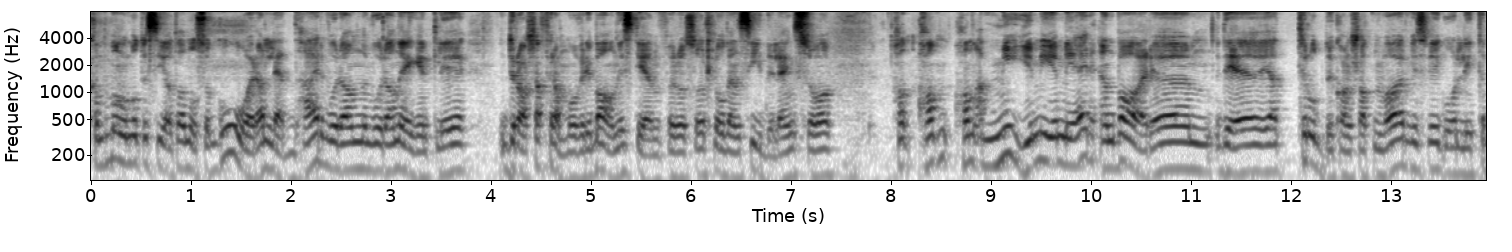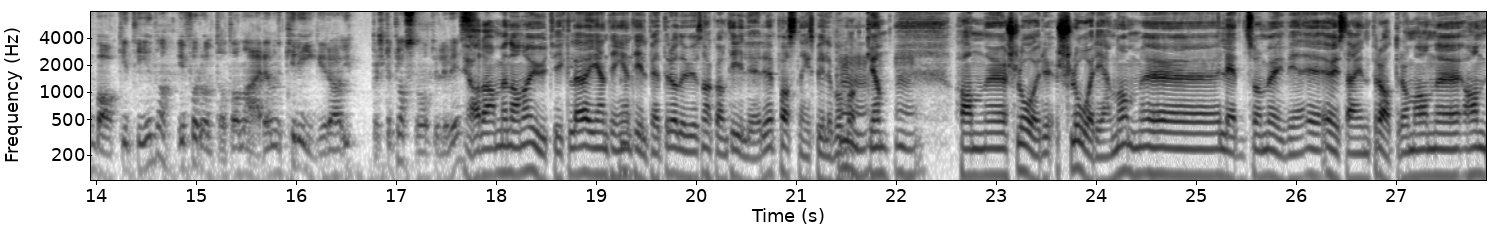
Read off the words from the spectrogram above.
kan på mange måter si at han også går av ledd her, hvor han, hvor han egentlig drar seg framover i banen istedenfor å slå den sidelengs. og han, han, han er mye, mye mer enn bare det jeg trodde kanskje at han var, hvis vi går litt tilbake i tid, da, i forhold til at han er en kriger av ypperste klasse, naturligvis. Ja da, men han har utvikla en ting en til, Petter, og det vi snakka om tidligere. Pasningsspillet på Mm, bakken. Han eh, slår, slår gjennom eh, ledd som Øyvi- eh, Øystein prater om. Han, eh, han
